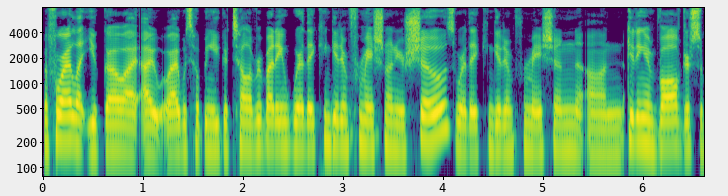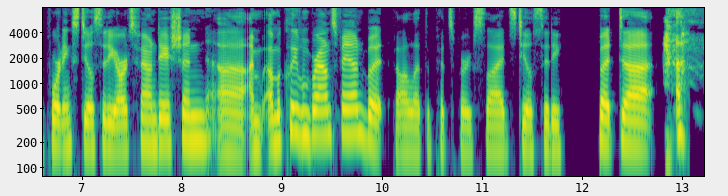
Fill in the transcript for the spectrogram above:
before I let you go, I, I, I was hoping you could tell everybody where they can get information on your shows, where they can get information on getting involved or supporting Steel City Arts Foundation. Uh, I'm I'm a Cleveland Browns fan, but I'll let the Pittsburgh slide. Steel City. But uh,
